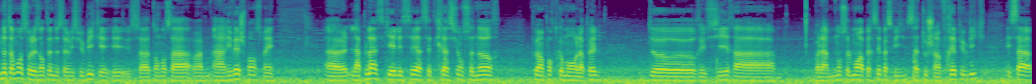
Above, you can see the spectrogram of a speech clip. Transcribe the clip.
notamment sur les antennes de services publics et, ça a tendance à, à, arriver, je pense. Mais euh, la place qui est laissée à cette création sonore, peu importe comment on l'appelle, de réussir à voilà, non seulement à percer parce que ça touche un vrai public, et ça,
